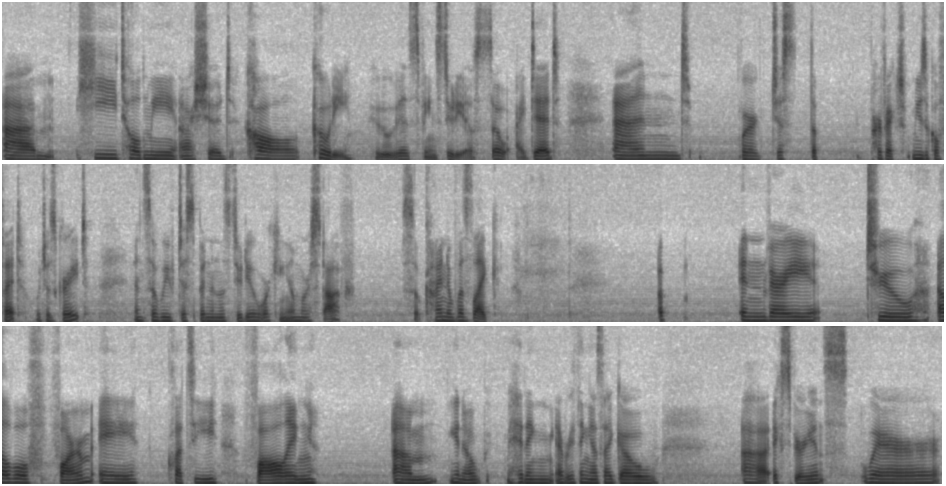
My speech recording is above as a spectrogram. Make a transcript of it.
Um, he told me I should call Cody, who is Fiend Studios. So I did, and we're just the perfect musical fit, which is great. And so we've just been in the studio working on more stuff. So it kind of was like a, in very true Elwolf form, a klutzy falling, um, you know, hitting everything as I go uh, experience where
